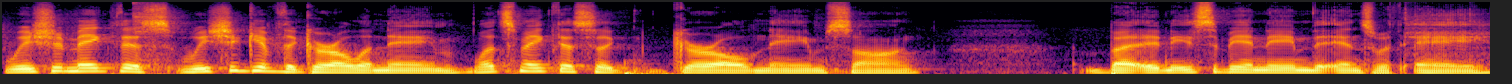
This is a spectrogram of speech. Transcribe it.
We should make this. We should give the girl a name. Let's make this a girl name song, but it needs to be a name that ends with A.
